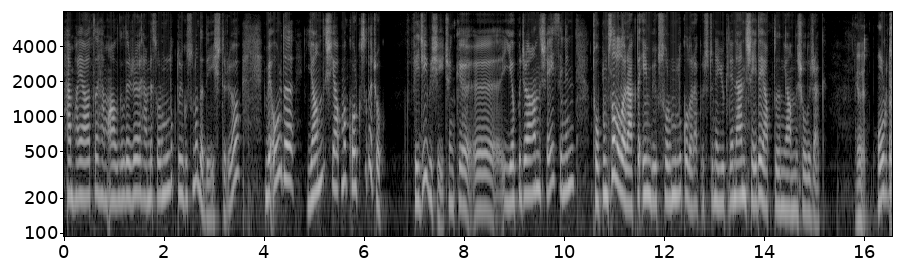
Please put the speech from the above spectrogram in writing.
hem hayatı hem algıları hem de sorumluluk duygusunu da değiştiriyor. Ve orada yanlış yapma korkusu da çok feci bir şey. Çünkü e, yapacağın şey senin toplumsal olarak da en büyük sorumluluk olarak üstüne yüklenen şeyde yaptığın yanlış olacak. Evet orada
